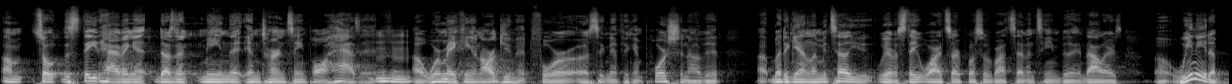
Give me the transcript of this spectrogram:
Um, so the state having it doesn't mean that in turn St. Paul has it. Mm-hmm. Uh, we're making an argument for a significant portion of it. Uh, but again, let me tell you, we have a statewide surplus of about $17 billion. Uh, we need a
